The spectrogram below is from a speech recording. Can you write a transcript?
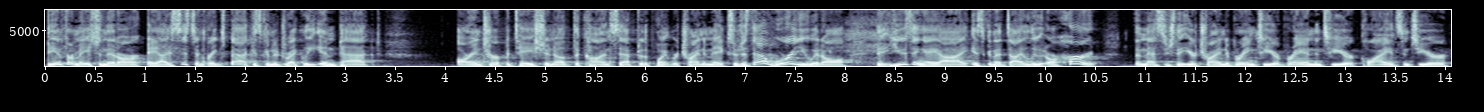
the information that our AI system brings back is going to directly impact our interpretation of the concept or the point we're trying to make. So, does that worry you at all that using AI is going to dilute or hurt the message that you're trying to bring to your brand and to your clients and to your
